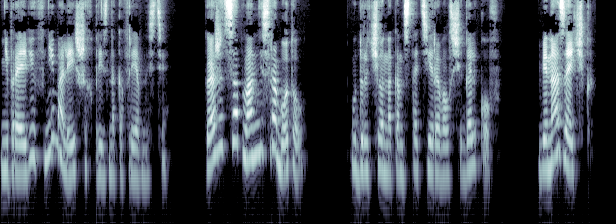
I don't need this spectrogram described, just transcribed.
не проявив ни малейших признаков ревности. «Кажется, план не сработал», — удрученно констатировал Щегольков. «Вина, зайчик?»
